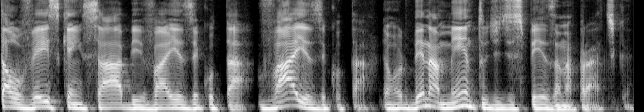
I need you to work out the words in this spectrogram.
talvez, quem sabe, vai executar. Vai executar. É um ordenamento de despesa na prática.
